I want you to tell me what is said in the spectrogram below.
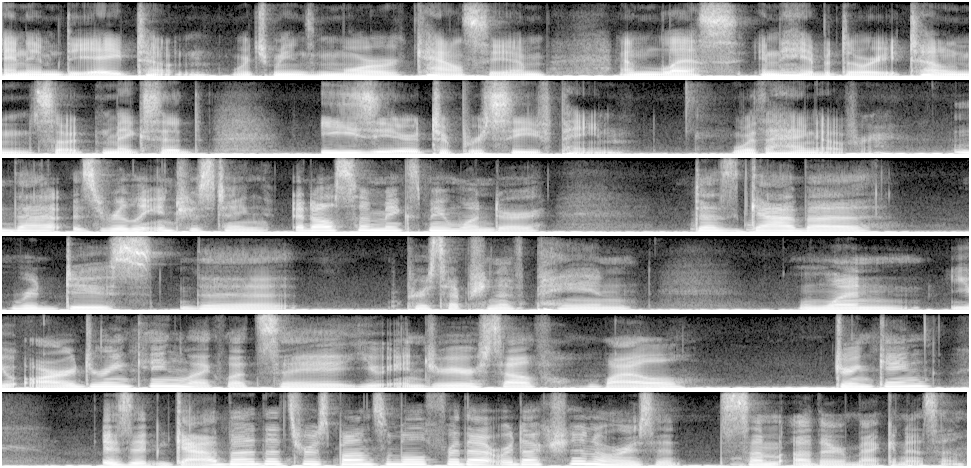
NMDA tone, which means more calcium and less inhibitory tone. So it makes it easier to perceive pain with a hangover. That is really interesting. It also makes me wonder does GABA reduce the perception of pain when you are drinking? Like, let's say you injure yourself while drinking. Is it GABA that's responsible for that reduction, or is it some other mechanism?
